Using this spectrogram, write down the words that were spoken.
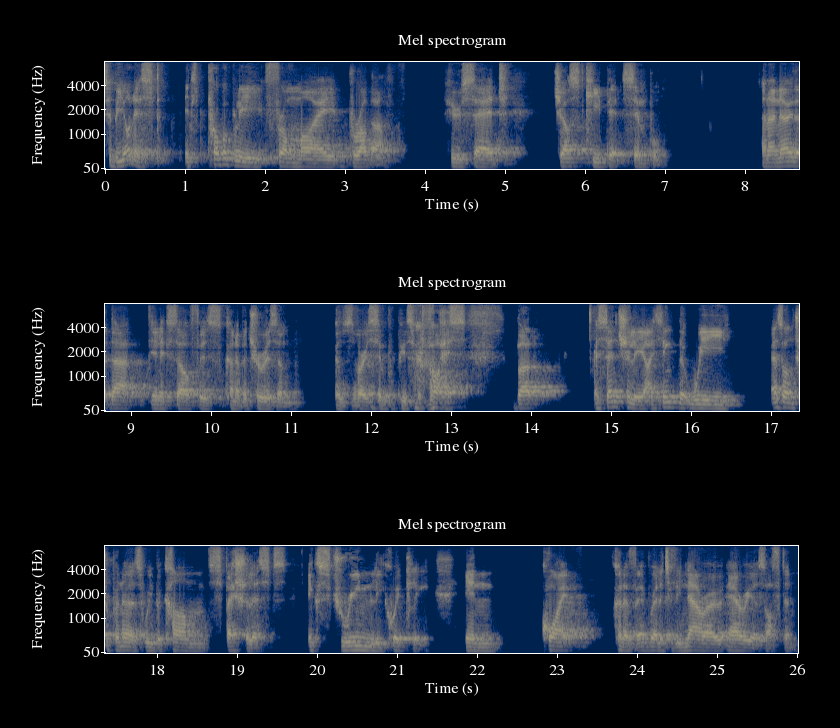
To be honest, it's probably from my brother who said, just keep it simple. And I know that that in itself is kind of a truism because it's a very simple piece of advice. But essentially, I think that we, as entrepreneurs, we become specialists extremely quickly in quite kind of relatively narrow areas often.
